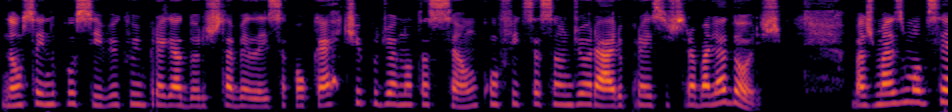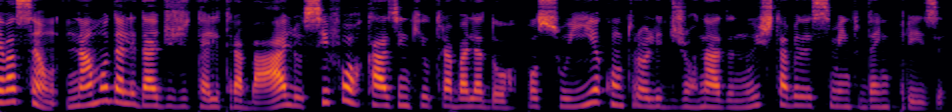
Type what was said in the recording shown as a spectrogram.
não sendo possível que o empregador estabeleça qualquer tipo de anotação com fixação de horário para esses trabalhadores. Mas mais uma observação: na modalidade de teletrabalho, se for caso em que o trabalhador possuía controle de jornada no estabelecimento da empresa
